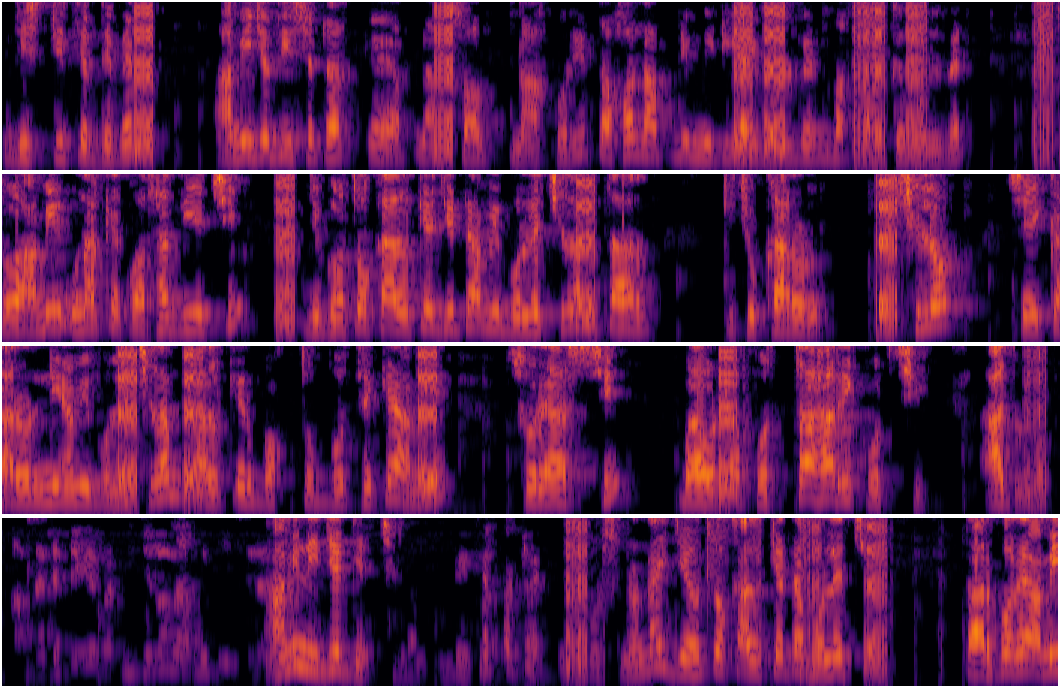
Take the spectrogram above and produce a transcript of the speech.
দৃষ্টিতে দেবেন। আমি যদি সেটাকে আপনার সলভ না করি, তখন আপনি মিডিয়ায় বলবেন বা কাউকে বলবেন। তো আমি ওনাকে কথা দিয়েছি যে গতকালকে যেটা আমি বলেছিলাম তার কিছু কারণ ছিল, সেই কারণ নিয়ে আমি বলেছিলাম। কালকের বক্তব্য থেকে আমি সরে আসছি বা ওটা প্রত্যাহারই করছি। আজ আমি নিজে গেছিলাম। ডেকে পাঠাই প্রশ্ন নাই, যেহেতু কালকে এটা বলেছে, তারপরে আমি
